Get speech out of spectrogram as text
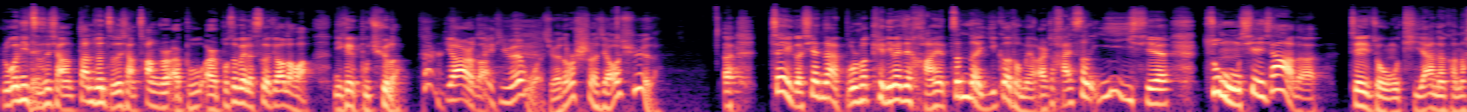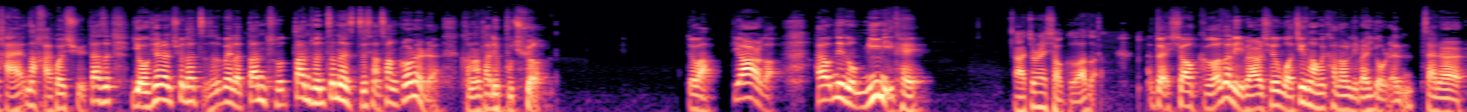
如果你只是想单纯只是想唱歌，而不而不是为了社交的话，你可以不去了。第二个 KTV 我觉得都是社交去的。这个现在不是说 KTV 这行业真的一个都没有，而是还剩一些重线下的这种体验的，可能还那还会去。但是有些人去，他只是为了单纯单纯真的只想唱歌的人，可能他就不去了，对吧？第二个，还有那种迷你 K，啊，就是那小格子，对，小格子里边，其实我经常会看到里边有人在那儿，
